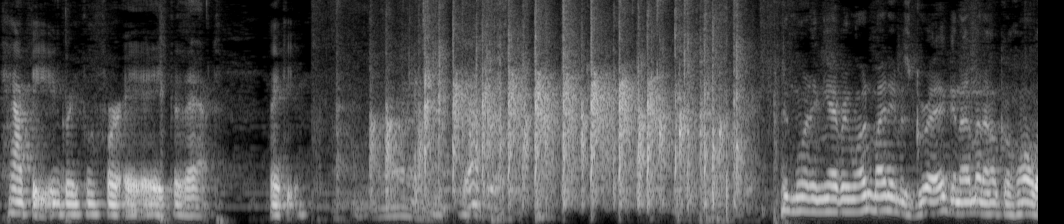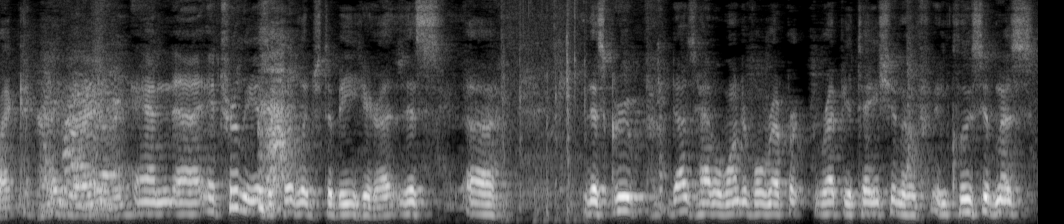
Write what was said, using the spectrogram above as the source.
happy and grateful for AA for that. Thank you. Good morning, everyone. My name is Greg, and I'm an alcoholic. And uh, it truly is a privilege to be here. Uh, this uh, this group does have a wonderful rep- reputation of inclusiveness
